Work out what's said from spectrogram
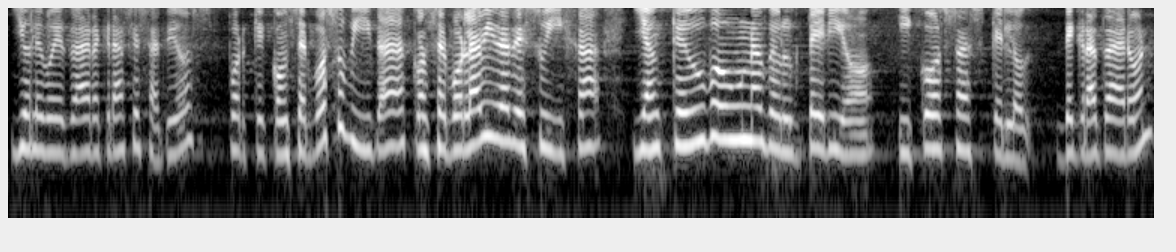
yo le voy a dar gracias a Dios porque conservó su vida, conservó la vida de su hija y aunque hubo un adulterio y cosas que lo degradaron,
